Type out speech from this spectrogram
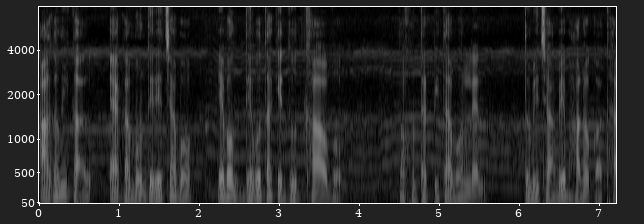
আগামীকাল একা মন্দিরে যাব এবং দেবতাকে দুধ খাওয়াবো। তখন তার পিতা বললেন, তুমি যাবে ভালো কথা,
